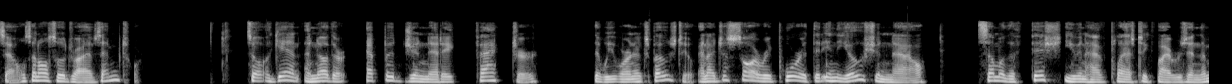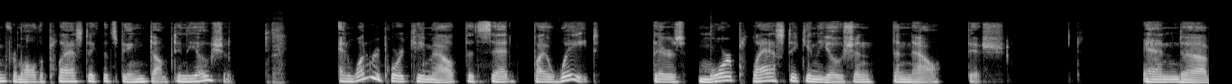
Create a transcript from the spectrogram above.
cells and also drives mTOR. So again, another epigenetic factor that we weren't exposed to. And I just saw a report that in the ocean now, some of the fish even have plastic fibers in them from all the plastic that's being dumped in the ocean. And one report came out that said by weight, there's more plastic in the ocean than now fish. And uh,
